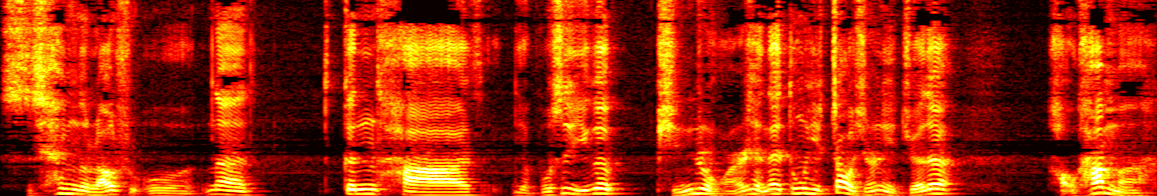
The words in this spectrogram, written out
实验用的老鼠那。跟它也不是一个品种，而且那东西造型你觉得好看吗？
